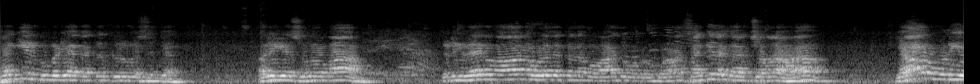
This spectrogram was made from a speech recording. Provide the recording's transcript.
தங்கி இருக்கும்படியாக கத்தர் கிருபை செஞ்சாங்க அருகே சொல்லுவோமா இன்னைக்கு வேகமான உலகத்தில் நம்ம வாழ்ந்து கொண்டிருக்கிறோம். ஆனா சங்கீதக்காரன் சொல்றான் யார் உடைய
